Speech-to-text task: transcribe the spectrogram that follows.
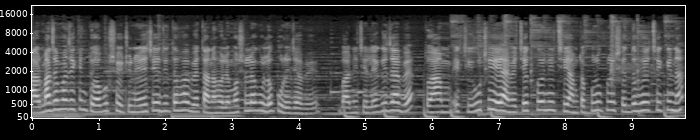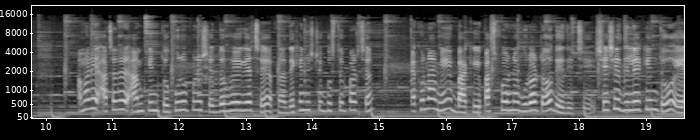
আর মাঝে মাঝে কিন্তু অবশ্যই একটু নেড়ে চেড়ে দিতে হবে, তা না হলে মশলাগুলো পুড়ে যাবে বা নিচে লেগে যাবে। তো আম একটি উঠিয়ে আমি চেক করে নিচ্ছি আমটা পুরোপুরি সেদ্ধ হয়েছে কি না আমার এই আচারের আম কিন্তু পুরোপুরি সেদ্ধ হয়ে গেছে, আপনারা দেখে নিশ্চয়ই বুঝতে পারছেন। এখন আমি বাকি পাঁচফোড়নের গুঁড়োটাও দিয়ে দিচ্ছি। শেষে দিলে কিন্তু এই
